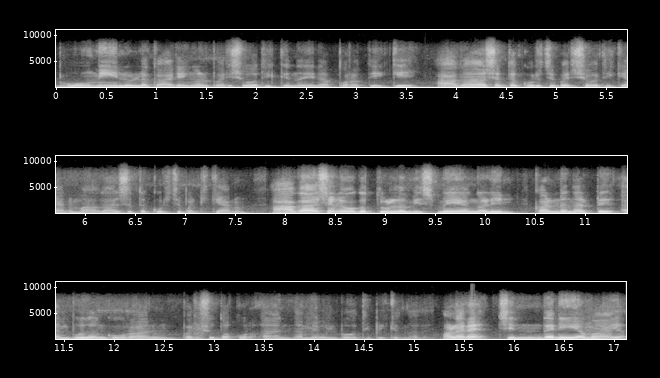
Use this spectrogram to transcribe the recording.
ഭൂമിയിലുള്ള കാര്യങ്ങൾ പരിശോധിക്കുന്നതിനപ്പുറത്തേക്ക് ആകാശത്തെക്കുറിച്ച് പരിശോധിക്കാനും ആകാശത്തെക്കുറിച്ച് പഠിക്കാനും ആകാശലോകത്തുള്ള വിസ്മയങ്ങളിൽ കണ്ണു നട്ട് അത്ഭുതം കൂറാനും പരിശുദ്ധ ഖുർആൻ നമ്മെ ഉത്ബോധിപ്പിക്കുന്നത്. വളരെ ചിന്തനീയമായ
